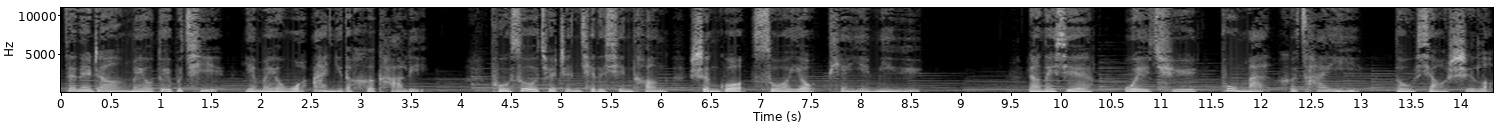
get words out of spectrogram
在那张没有对不起，也没有我爱你的贺卡里，朴素却真切的心疼胜过所有甜言蜜语，让那些委屈、不满和猜疑都消失了。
